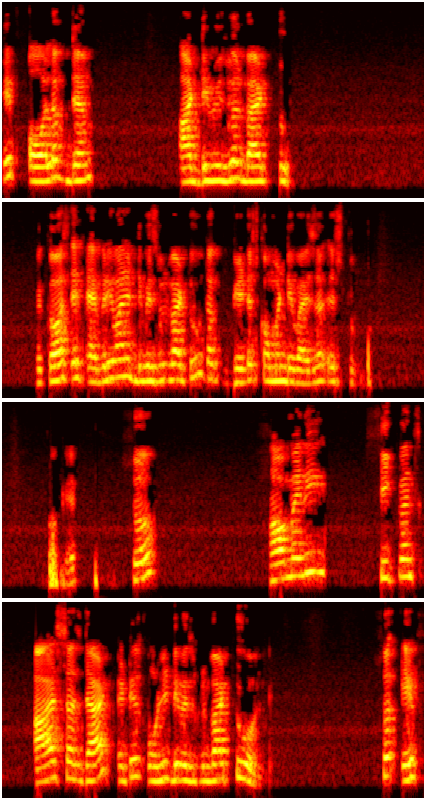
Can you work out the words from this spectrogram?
if all of them are divisible by 2 because if everyone is divisible by 2 the greatest common divisor is 2 okay. So how many sequence are such that it is only divisible by 2 only. So if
